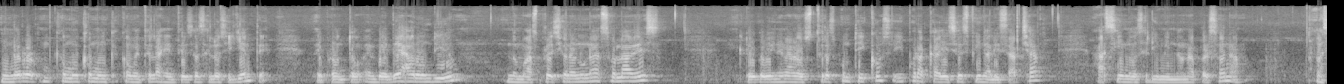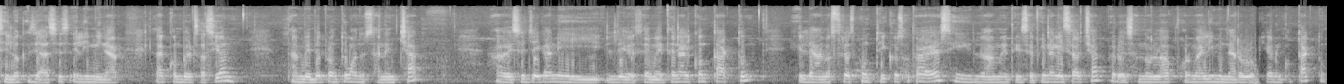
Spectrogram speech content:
un error muy común que comete la gente es hacer lo siguiente. De pronto en vez de dejar hundido nomás presionan una sola vez luego vienen a los tres punticos y por acá dice finalizar chat así no se elimina una persona. Así lo que se hace es eliminar la conversación. También de pronto cuando están en chat a veces llegan y se meten al contacto y le dan los tres punticos otra vez y nuevamente dice finalizar chat pero esa no es la forma de eliminar o bloquear un contacto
